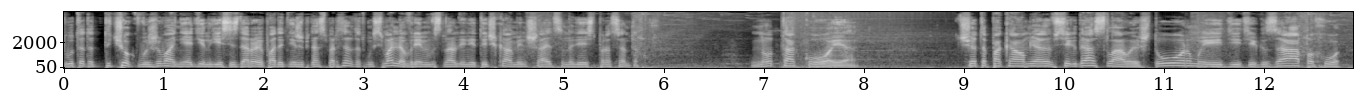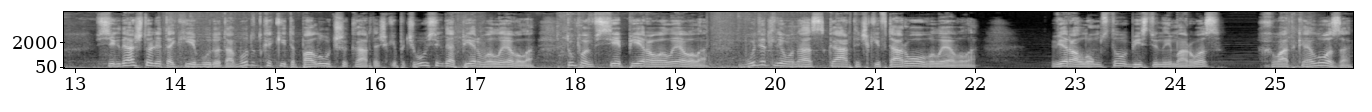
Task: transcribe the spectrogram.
Вот этот тычок выживания 1. Если здоровье падает ниже 15%, то максимальное время восстановления тычка уменьшается на 10%. Ну, такое. Что-то пока у меня всегда слава и штормы, идите к запаху. Всегда, что ли, такие будут? А будут какие-то получше карточки? Почему всегда первого level а? Тупо все первого level а. Будет ли у нас карточки второго level а? Вероломство, убийственный мороз, хваткая лоза.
